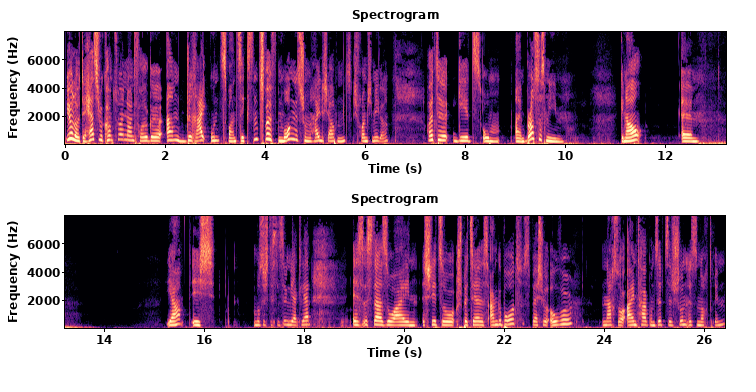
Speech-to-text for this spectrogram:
Jo Leute, herzlich willkommen zu einer neuen Folge am 23.12. Morgen ist schon Heiligabend. Ich freue mich mega. Heute geht's um ein Browsers Meme. Genau. Ähm. Ja, ich muss ich das jetzt irgendwie erklären. Es ist da so ein, es steht so spezielles Angebot, Special Over nach so einem Tag und 17 Stunden ist noch drin.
